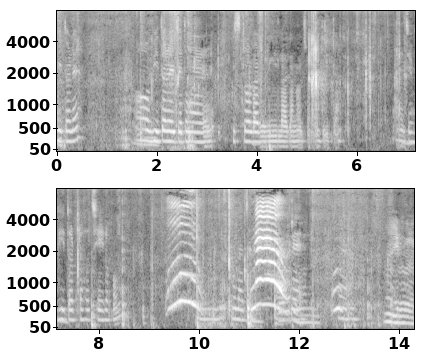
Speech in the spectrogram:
ভিতরে ও ভিতরে যে তোমার স্টলারই লাগানোর জন্য দুইটা। এই যে ভিতরটা হচ্ছে এরকম। খোলা যায় ওকে। হ্যাঁ। হ্যাঁ এইভাবে।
